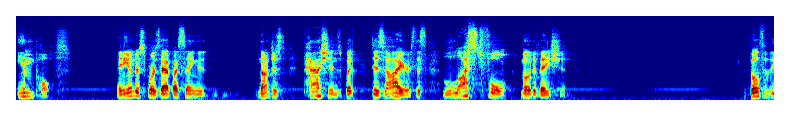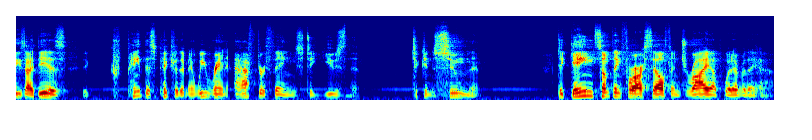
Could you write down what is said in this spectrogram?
impulse. And he underscores that by saying that not just passions, but desires, this lustful motivation. Both of these ideas paint this picture that, man, we ran after things to use them, to consume them, to gain something for ourselves and dry up whatever they have.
